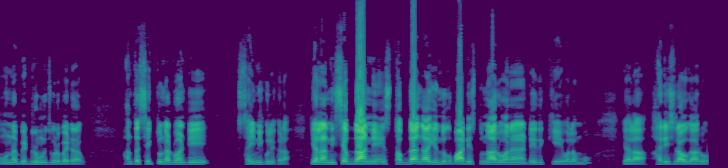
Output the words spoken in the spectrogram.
నువ్వు ఉన్న బెడ్రూమ్ నుంచి కూడా బయట రావు. అంత శక్తి ఉన్నటువంటి సైనికులు ఇక్కడ. ఇలా నిశ్శబ్దాన్ని స్తబ్దంగా ఎందుకు పాటిస్తున్నారు అని అంటే ఇది కేవలము ఇలా హరీష్ రావు గారు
